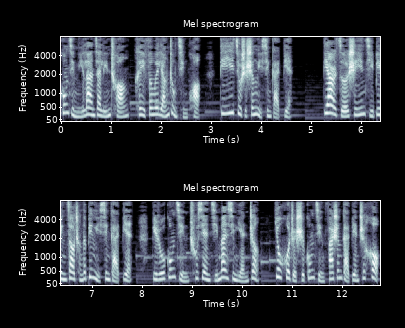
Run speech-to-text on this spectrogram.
宫颈糜烂在临床可以分为两种情况：第一就是生理性改变，第二则是因疾病造成的病理性改变，比如宫颈出现急慢性炎症，又或者是宫颈发生改变之后，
